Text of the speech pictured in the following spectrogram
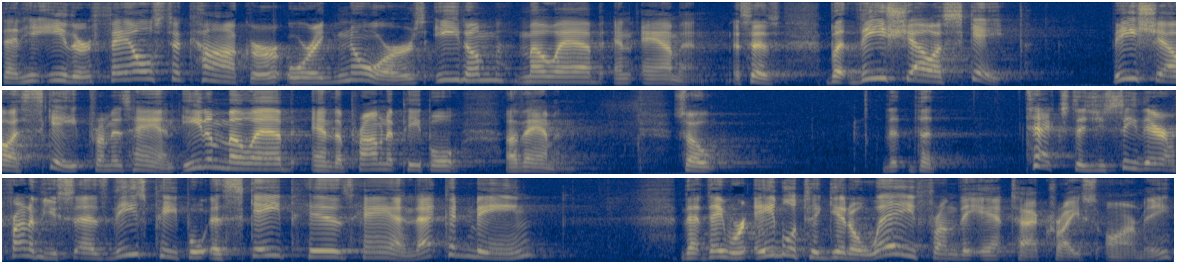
that he either fails to conquer or ignores Edom, Moab, and Ammon. It says, But these shall escape. These shall escape from his hand Edom, Moab, and the prominent people of Ammon. So the, the text, as you see there in front of you, says, These people escape his hand. That could mean that they were able to get away from the Antichrist army,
